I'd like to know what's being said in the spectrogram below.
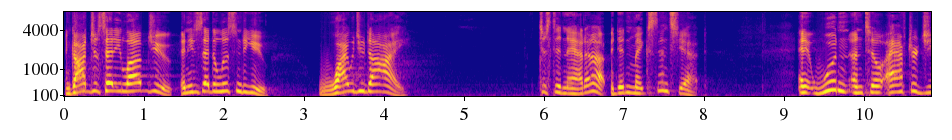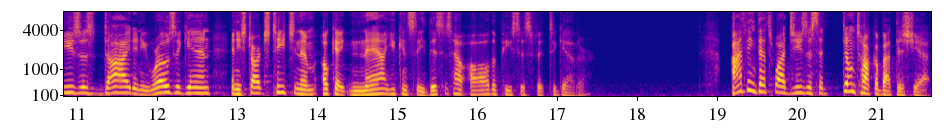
And God just said He loved you and He said to listen to you. Why would you die? It just didn't add up. It didn't make sense yet. And it wouldn't until after Jesus died and he rose again and he starts teaching them okay, now you can see this is how all the pieces fit together. I think that's why Jesus said, don't talk about this yet.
